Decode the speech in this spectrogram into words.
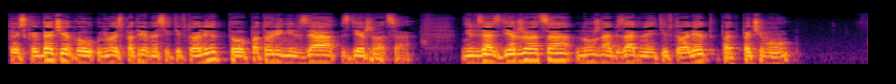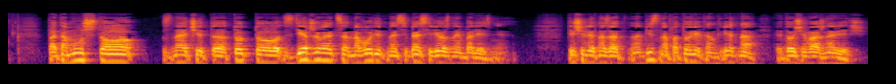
То есть, когда человеку, у него есть потребность идти в туалет, то по Торе нельзя сдерживаться. Нельзя сдерживаться, нужно обязательно идти в туалет. Почему? Потому что, значит, э, тот, кто сдерживается, наводит на себя серьезные болезни. Тысячи лет назад написано, по Торе конкретно, это очень важная вещь.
